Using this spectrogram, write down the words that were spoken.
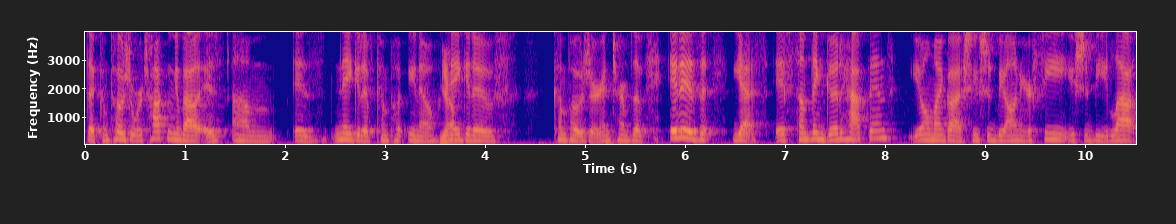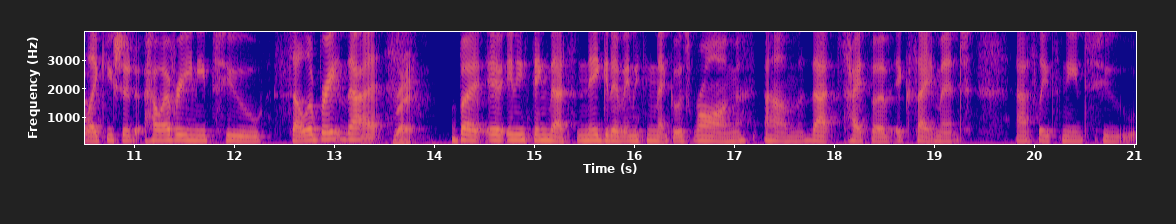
the composure we're talking about is um is negative compo- you know Yeah. negative composure in terms of it is yes if something good happens oh my gosh you should be on your feet you should be loud like you should however you need to celebrate that Right. But anything that's negative anything that goes wrong um, that type of excitement athletes need to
